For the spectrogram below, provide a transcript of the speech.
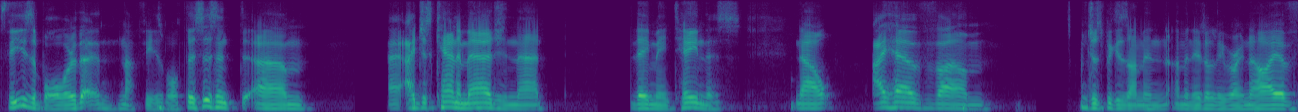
feasible or that not feasible. This isn't. Um, I, I just can't imagine that they maintain this. Now, I have um, just because I'm in I'm in Italy right now. I have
